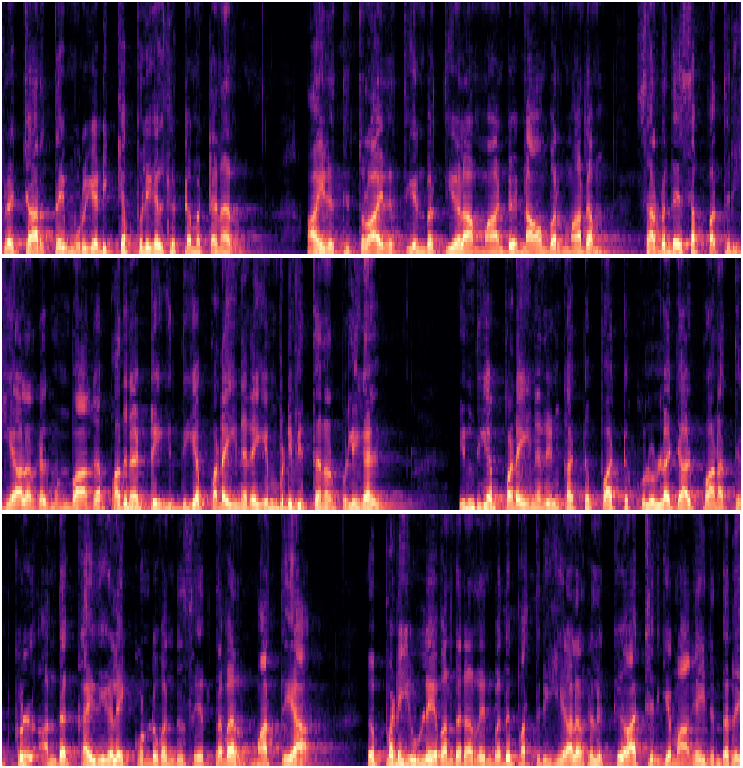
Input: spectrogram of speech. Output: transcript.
பிரச்சாரத்தை முறியடிக்க புலிகள் திட்டமிட்டனர். ஆயிரத்தி தொள்ளாயிரத்தி எண்பத்தி ஏழாம் ஆண்டு நவம்பர் மாதம் சர்வதேச பத்திரிகையாளர்கள் முன்பாக பதினெட்டு இந்திய படையினரையும் விடுவித்தனர் புலிகள். இந்திய படையினரின் கட்டுப்பாட்டுக்குள் உள்ள யாழ்ப்பாணத்திற்குள் அந்த கைதிகளை கொண்டு வந்து சேர்த்தவர் மாத்தியா. எப்படி உள்ளே வந்தனர் என்பது பத்திரிகையாளர்களுக்கு ஆச்சரியமாக இருந்தது.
